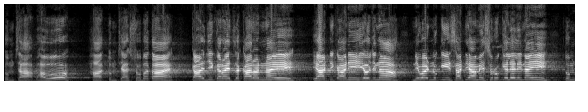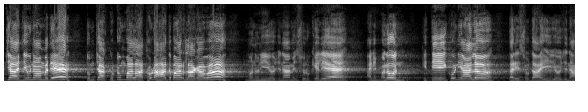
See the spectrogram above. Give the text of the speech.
तुमचा भाऊ हा तुमच्यासोबत आहे. काळजी करायचं कारण नाही. या ठिकाणी ही योजना निवडणुकीसाठी आम्ही सुरू केलेली नाही. तुमच्या जीवनामध्ये तुमच्या कुटुंबाला थोडा हातभार लागावा. म्हणून ही योजना आम्ही सुरू केली आहे. आणि म्हणून किती कोणी आलं तरी सुद्धा ही योजना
